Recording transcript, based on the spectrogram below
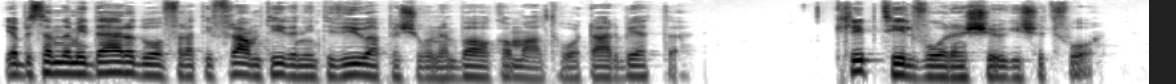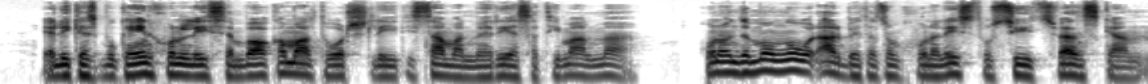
Jag bestämde mig där och då för att i framtiden intervjua personen bakom allt hårt arbete. Klipp till våren 2022. Jag lyckas boka in journalisten bakom allt hårt slit i samband med en resa till Malmö. Hon har under många år arbetat som journalist hos Sydsvenskan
